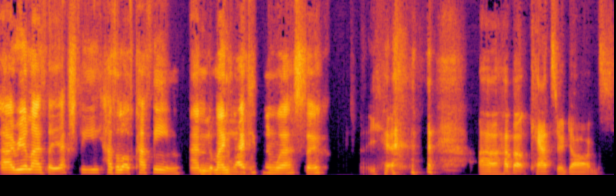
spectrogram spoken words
I realized that it actually has a lot of caffeine and mm-hmm. my anxiety's been worse. So, yeah. Uh, how about cats or dogs?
